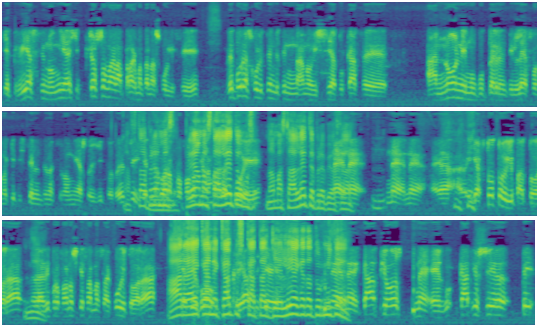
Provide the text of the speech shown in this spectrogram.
Και επειδή η αστυνομία έχει πιο σοβαρά πράγματα να ασχοληθεί, δεν μπορεί να ασχοληθεί με την ανοησία του κάθε ανώνυμου που παίρνει τηλέφωνο και τη στέλνει την αστυνομία στο γήπεδο. Έτσι. Αυτά Γιατί πρέπει να τώρα μας, προφανώς πρέπει να και μας τα μας λέτε ακούει. όμως. Να μας τα λέτε πρέπει Ναι, αυτά. ναι, ναι, ναι. Ε, γι' αυτό το είπα τώρα. Ναι. Δηλαδή προφανώς και θα μας ακούει τώρα. Άρα Γιατί εγώ έκανε κάποιος χρειάστηκε- καταγγελία για τα τουρνικέ. Ναι, ναι, κάποιος, ναι, εγώ, κάποιος ε, πή-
